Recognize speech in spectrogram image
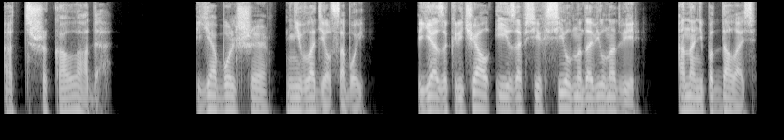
от шоколада? Я больше не владел собой. Я закричал и изо всех сил надавил на дверь. Она не поддалась.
